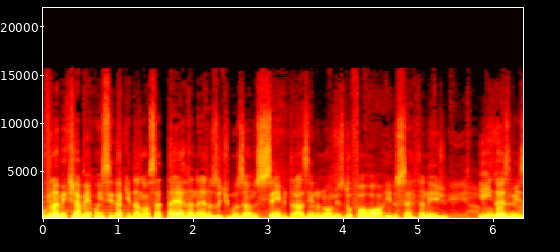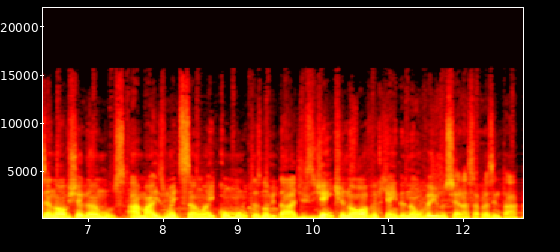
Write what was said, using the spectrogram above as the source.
O Vila Mix já é bem conhecido aqui da nossa terra, né? Nos últimos anos, sempre trazendo nomes do forró e do sertanejo. E em 2019 chegamos a mais uma edição aí com muitas novidades, gente nova que ainda não veio no Ceará se apresentar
